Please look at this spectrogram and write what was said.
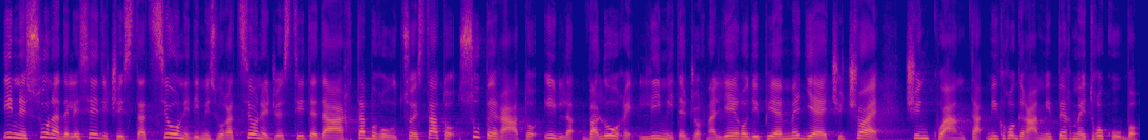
in nessuna delle 16 stazioni di misurazione gestite da Art Abruzzo è stato superato il valore limite giornaliero di PM10, cioè 50 microgrammi per metro cubo,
